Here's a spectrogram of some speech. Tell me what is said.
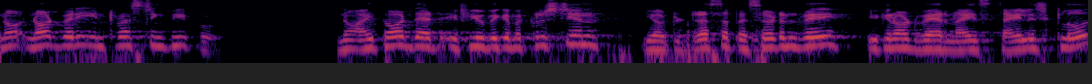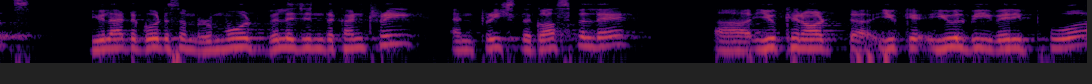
not, not very interesting people. You know, I thought that if you become a Christian, you have to dress up a certain way. You cannot wear nice, stylish clothes. You'll have to go to some remote village in the country and preach the gospel there. Uh, you cannot, uh, you, ca- you will be very poor.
